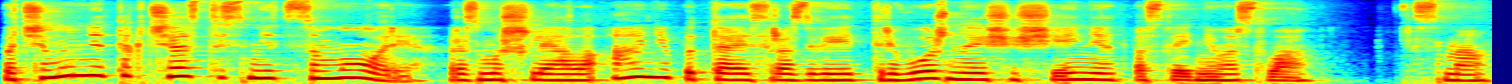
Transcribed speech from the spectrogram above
почему мне так часто снится море?» – размышляла Аня, пытаясь развеять тревожные ощущения от последнего сна. сна.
